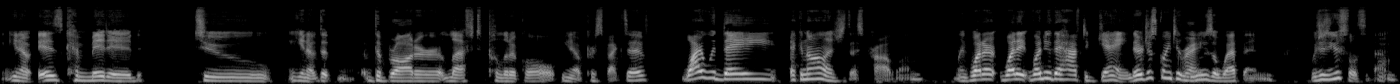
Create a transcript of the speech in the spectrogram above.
you know is committed to you know the the broader left political you know perspective why would they acknowledge this problem? Like what are what what do they have to gain? They're just going to right. lose a weapon which is useful to them.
